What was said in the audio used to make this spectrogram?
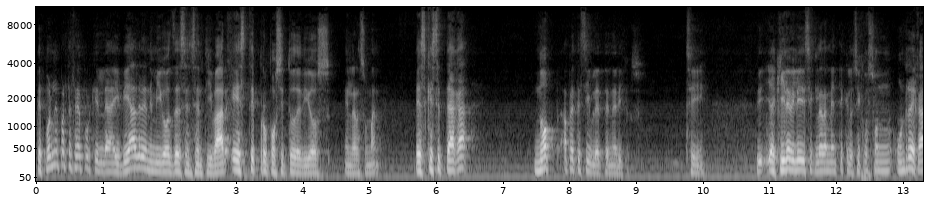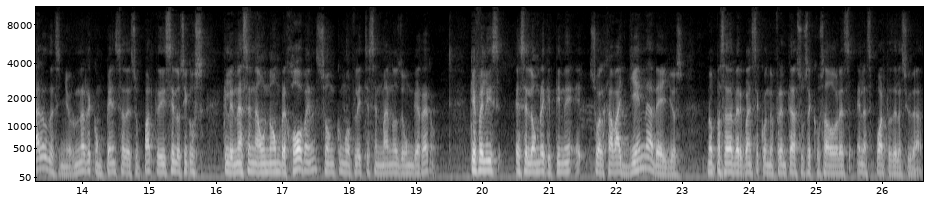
te pone en parte fea porque la idea del enemigo es desincentivar este propósito de Dios en la raza humana. Es que se te haga no apetecible tener hijos. Sí. Y aquí la Biblia dice claramente que los hijos son un regalo del Señor, una recompensa de su parte. Dice los hijos que le nacen a un hombre joven son como flechas en manos de un guerrero. Qué feliz es el hombre que tiene eh, su aljaba llena de ellos, no pasará vergüenza cuando enfrenta a sus acusadores en las puertas de la ciudad.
